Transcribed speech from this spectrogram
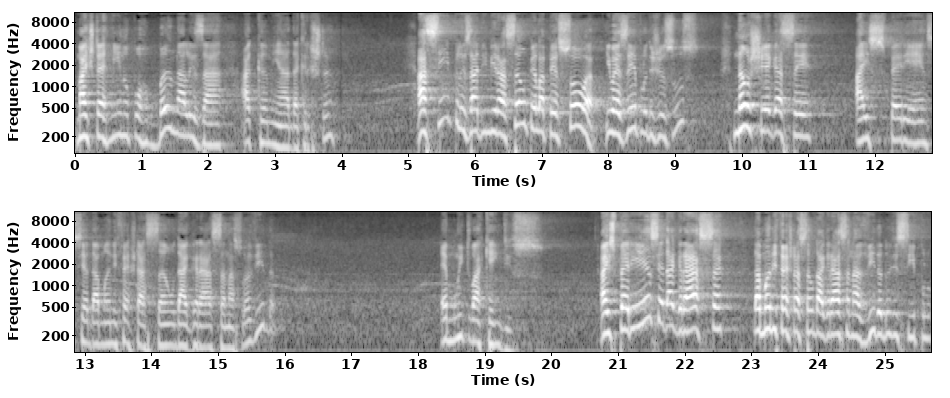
mas terminam por banalizar a caminhada cristã. A simples admiração pela pessoa e o exemplo de Jesus não chega a ser a experiência da manifestação da graça na sua vida. É muito aquém disso. A experiência da graça, da manifestação da graça na vida do discípulo,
